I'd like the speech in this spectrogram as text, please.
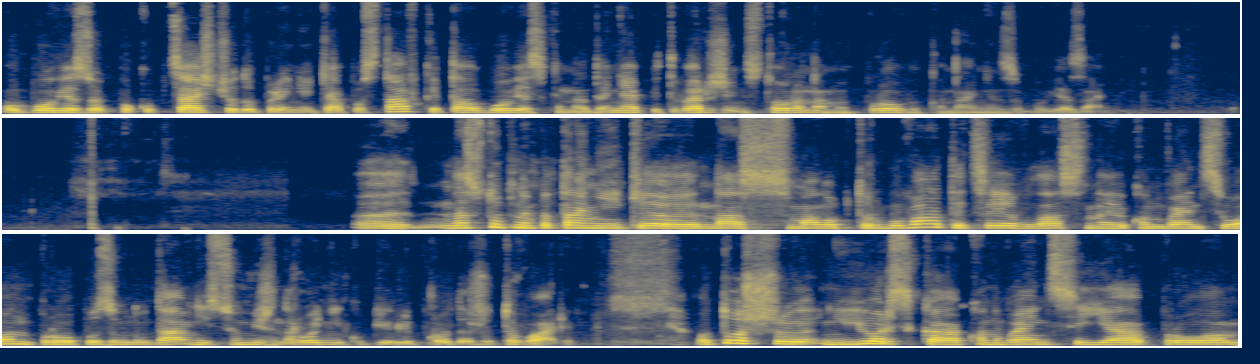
обов'язок покупця щодо прийняття поставки та обов'язки надання підтверджень сторонами про виконання зобов'язань. Е, Наступне питання, яке нас мало б турбувати, це власне конвенція ООН про позовну давність у міжнародній купівлі-продажу товарів. Отож, Нью-Йоркська конвенція про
